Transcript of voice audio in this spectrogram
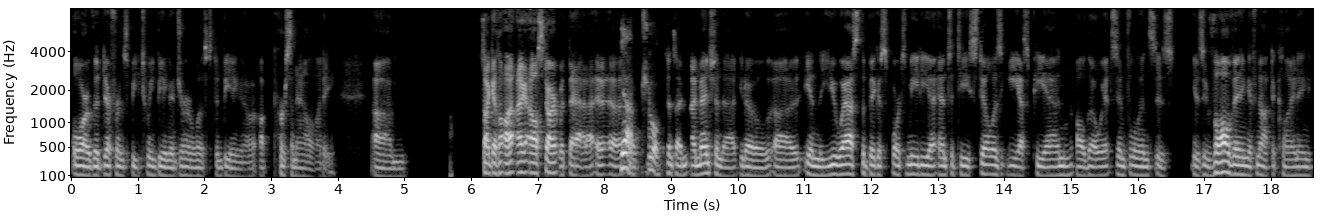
or the difference between being a journalist and being a, a personality. Um, so I guess I, will start with that. Uh, yeah, sure. Since I, I, mentioned that, you know, uh, in the U.S., the biggest sports media entity still is ESPN, although its influence is is evolving, if not declining.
